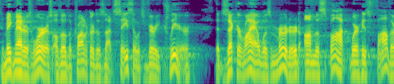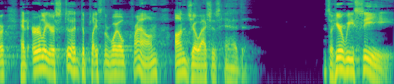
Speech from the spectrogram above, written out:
To make matters worse, although the chronicler does not say so, it's very clear that Zechariah was murdered on the spot where his father had earlier stood to place the royal crown on Joash's head. So here we see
